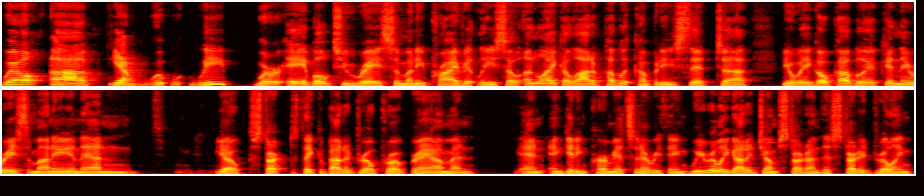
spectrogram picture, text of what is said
Well, uh, yeah, we were able to raise some money privately. So unlike a lot of public companies that uh, you know they go public and they raise the money and then you know start to think about a drill program and and and getting permits and everything, we really got a jump start on this. Started drilling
